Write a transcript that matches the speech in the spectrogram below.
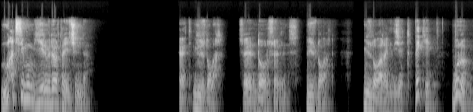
maksimum 24 ay içinde. Evet 100 dolar. Söyledim, doğru söylediniz. 100 dolar. 100 dolara gidecektir. Peki bunu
